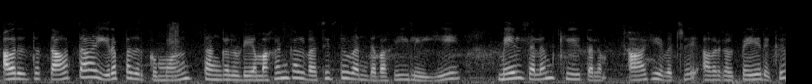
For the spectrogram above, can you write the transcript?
அவரது தாத்தா இறப்பதற்கு முன் தங்களுடைய மகன்கள் வசித்து வந்த வகையிலேயே மேல்தளம் கீழ்த்தளம் ஆகியவற்றை அவர்கள் பெயருக்கு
